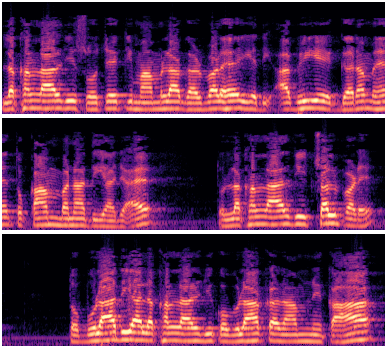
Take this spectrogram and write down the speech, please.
लखनलाल जी सोचे कि मामला गड़बड़ है, यदि अभी ये गर्म है तो काम बना दिया जाए। तो लखनलाल जी चल पड़े। तो बुला दिया लखनलाल जी को, बुलाकर राम ने कहा,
